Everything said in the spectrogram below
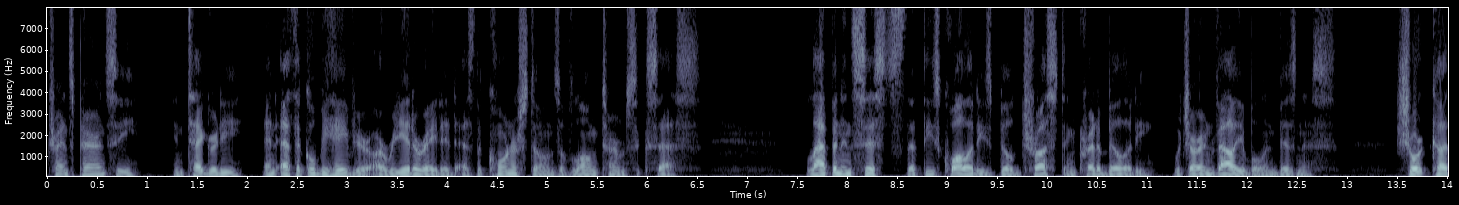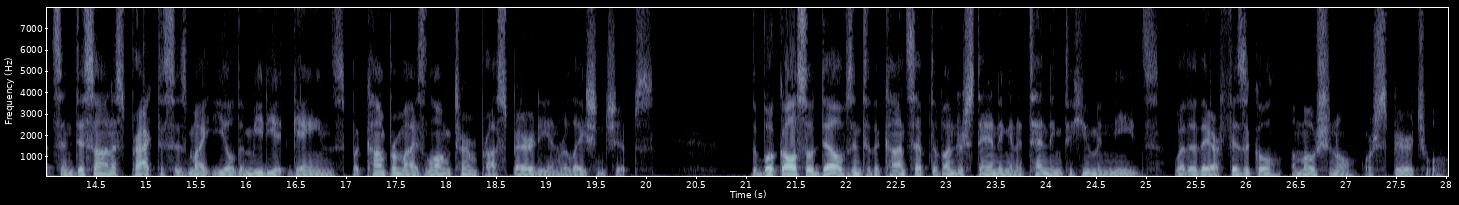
Transparency, integrity, and ethical behavior are reiterated as the cornerstones of long term success. Lapin insists that these qualities build trust and credibility, which are invaluable in business. Shortcuts and dishonest practices might yield immediate gains, but compromise long term prosperity and relationships. The book also delves into the concept of understanding and attending to human needs, whether they are physical, emotional, or spiritual.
